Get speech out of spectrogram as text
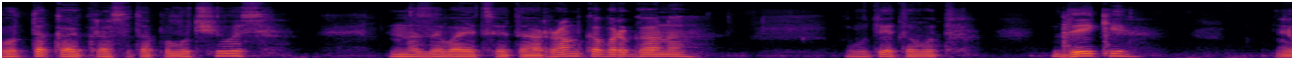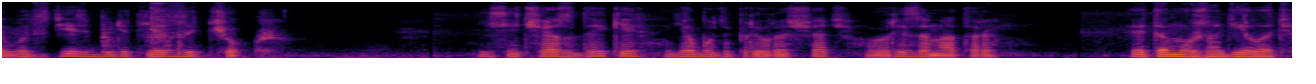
Вот такая красота получилась. Называется это рамка варгана. Вот это вот деки. И вот здесь будет язычок. И сейчас деки я буду превращать в резонаторы. Это можно делать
